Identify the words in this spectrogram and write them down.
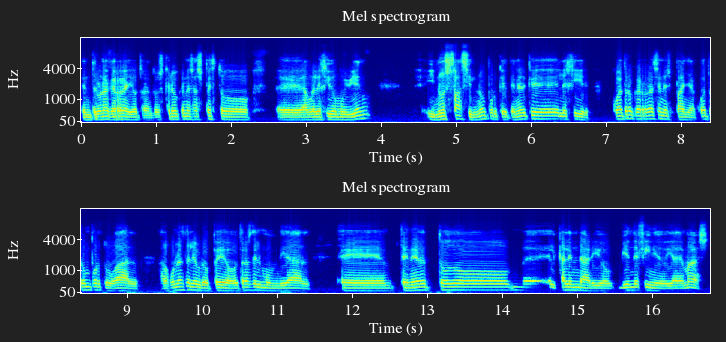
entre una carrera y otra. Entonces creo que en ese aspecto eh, han elegido muy bien y no es fácil, ¿no? Porque tener que elegir cuatro carreras en España, cuatro en Portugal, algunas del europeo, otras del mundial, eh, tener todo eh, el calendario bien definido y además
